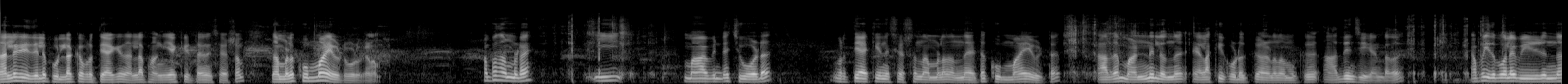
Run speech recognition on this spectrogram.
നല്ല രീതിയിൽ പുല്ലൊക്കെ വൃത്തിയാക്കി നല്ല ഭംഗിയാക്കി ഇട്ടതിന് ശേഷം നമ്മൾ കുമ്മായി ഇട്ട് കൊടുക്കണം. അപ്പോൾ നമ്മുടെ ഈ മാവിന്റെ ചുവട് വൃത്തിയാക്കിയതിന് ശേഷം നമ്മൾ നന്നായിട്ട് കുമ്മായി വിട്ട് അത് മണ്ണിലൊന്ന് ഇളക്കി കൊടുക്കുകയാണ് നമുക്ക് ആദ്യം ചെയ്യേണ്ടത്. അപ്പോൾ ഇതുപോലെ വീഴുന്ന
